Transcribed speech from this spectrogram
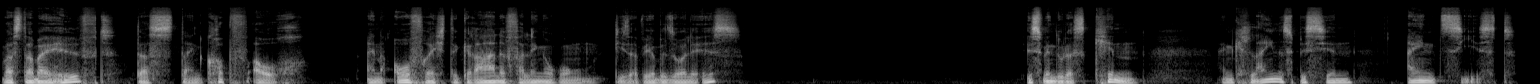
Was dabei hilft, dass dein Kopf auch eine aufrechte, gerade Verlängerung dieser Wirbelsäule ist, ist, wenn du das Kinn ein kleines bisschen einziehst.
